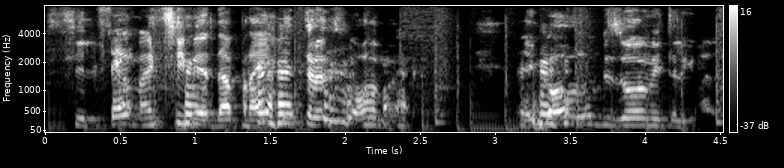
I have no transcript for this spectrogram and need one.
Se ele ficar mais 100 metros da praia, ele transforma. É igual o lobisomem, tá ligado?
